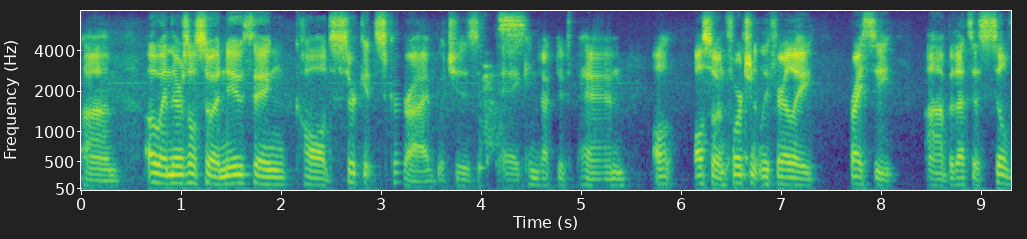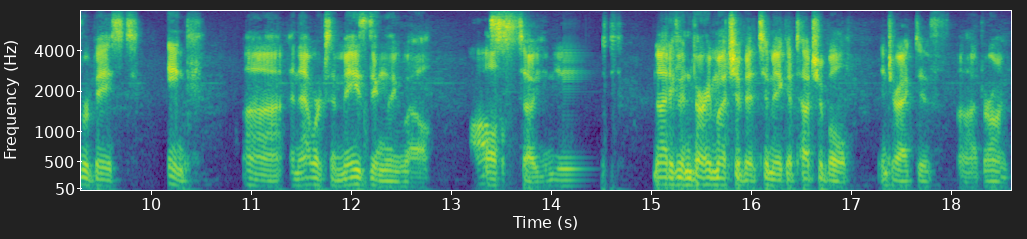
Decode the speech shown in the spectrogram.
Um, oh, and there's also a new thing called Circuit Scribe, which is a conductive pen. Also, unfortunately, fairly pricey, uh, but that's a silver-based ink, uh, and that works amazingly well. Also, you need not even very much of it to make a touchable interactive uh, drawing.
